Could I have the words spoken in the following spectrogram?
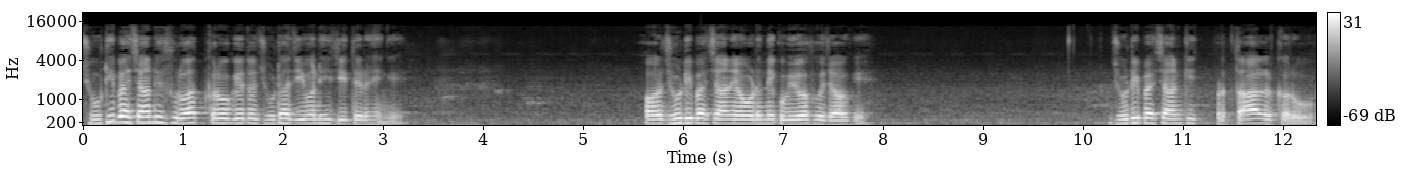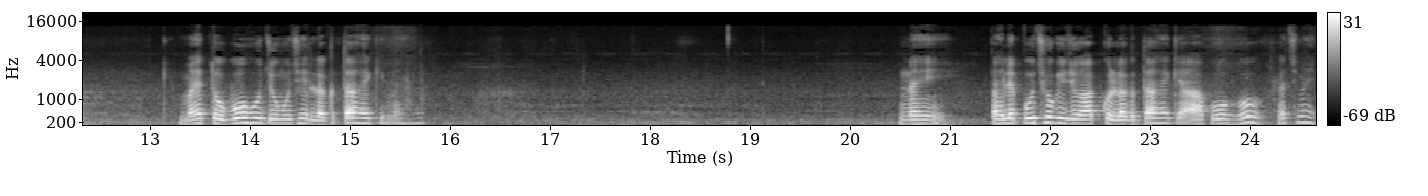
झूठी पहचान से शुरुआत करोगे तो झूठा जीवन ही जीते रहेंगे। और झूठी पहचाने ओढ़ने को विवश हो जाओगे। झूठी पहचान की पड़ताल करो मैं तो वो हूँ जो मुझे लगता है कि मैं हूँ। नहीं, पहले पूछो कि जो आपको लगता है कि आप वो हो, सच में?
